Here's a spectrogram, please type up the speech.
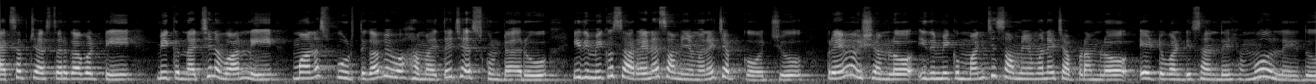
యాక్సెప్ట్ చేస్తారు కాబట్టి మీకు నచ్చిన వారిని మనస్ఫూర్తిగా వివాహం అయితే చేసుకుంటారు. ఇది మీకు సరైన సమయం అనే చెప్పుకోవచ్చు. ప్రేమ విషయంలో ఇది మీకు మంచి సమయం అనే చెప్పడంలో ఎటువంటి సందేహము లేదు.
